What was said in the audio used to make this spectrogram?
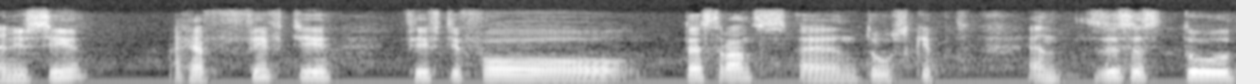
And you see I have 50 54 test runs and two skipped. And this is two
